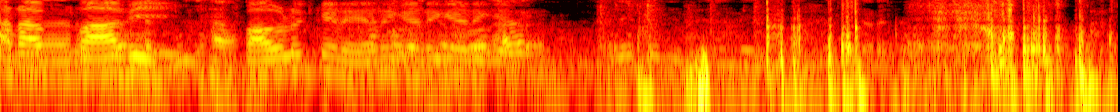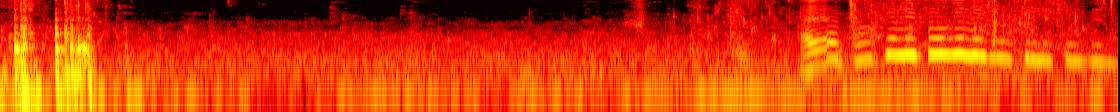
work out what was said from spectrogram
അടാ രസമില്ല. പൗളുക്കാണ്. കേറി കേറി കേറി അയ്യോ തൂക്കലി തൂക്കലി തൂക്കലി തൂക്കലി.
